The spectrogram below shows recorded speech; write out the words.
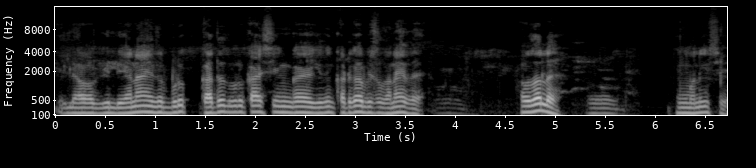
ಇಲ್ಲಿ ಅವಾಗ ಇಲ್ಲಿ ಏನ ಇದ್ರ ಬಿಡು ಕದ್ದದ ಬಿಡು ಕಾಸಿ ಹಿಂಗ ಇದನ್ನ ಕಟ್ಗ ಬೀಸೋದನ ಇದೆ. ಹೌದಲ್ಲ? ಹಿಂಗೆ ಮನಗಿಸಿ.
